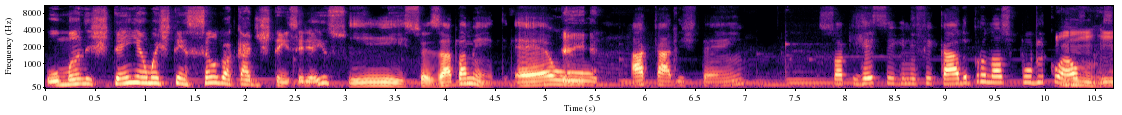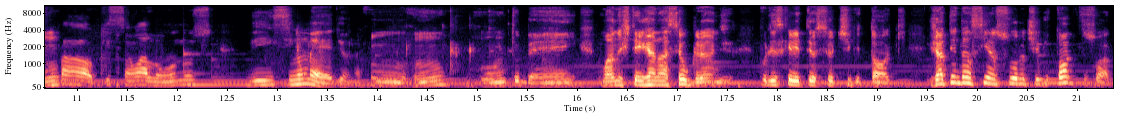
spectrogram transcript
O Manstein é uma extensão do Acadstein, seria isso? Isso, exatamente. É o é. Só que ressignificado para o nosso público-alvo uhum. principal, que são alunos de ensino médio, né? Uhum. Muito bem. O Manstein já nasceu grande, por isso que ele tem o seu TikTok. Já tem dancinha sua no TikTok, pessoal?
